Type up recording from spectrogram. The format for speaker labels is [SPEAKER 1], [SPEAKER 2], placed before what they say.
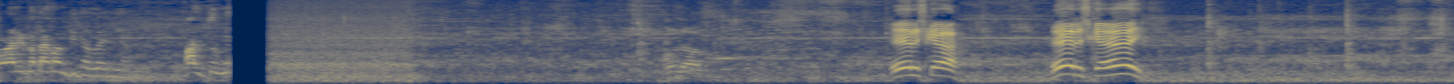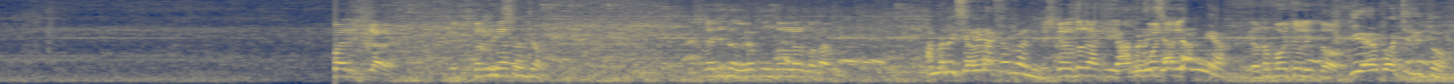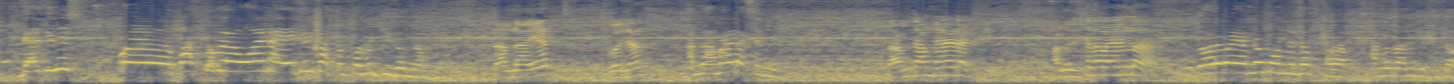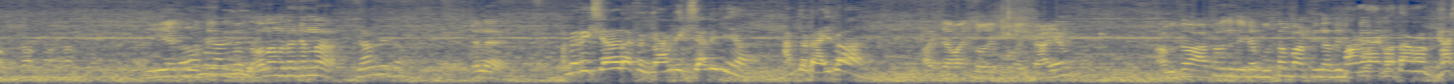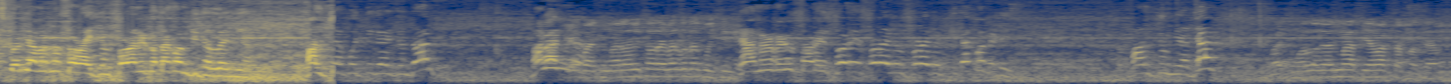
[SPEAKER 1] সরারির কথা কোন কি ফালতু
[SPEAKER 2] এ রিস্কা এ রিস্কা এই। রিস্কা রে। রিস্কা দিতে হবে এটা কোন ধরনের কথা
[SPEAKER 1] আমি রিক্সারই ডাক্তার লাইনি।
[SPEAKER 2] রিস্কা তো ডাকি
[SPEAKER 1] আমি রিক্সা মিয়া
[SPEAKER 2] এটা তো প্রচলিত
[SPEAKER 1] কি এর প্রচলিত যে জিনিস বাস্তবে হয় না এই জিনিস বাস্তব করবেন কি জন্য আপনি
[SPEAKER 2] না এর? লই যান?
[SPEAKER 1] আপনি আমার ডাকছেন না।
[SPEAKER 2] আমি তো আপনারাই ডাকছি। আপনি রিস্কা চালাইলেন না?
[SPEAKER 1] ধরে ভাই এমনি মন মেজাজ খারাপ। আপনি জান কি যাও যান যান যান
[SPEAKER 2] কি এক
[SPEAKER 1] আমি জানি না।
[SPEAKER 2] তখন আপনি দেখেন না।
[SPEAKER 1] জানলি তো
[SPEAKER 2] কেন?
[SPEAKER 1] আমি রিক্সারই ডাকছেন আমি রিক্সা নি মিয়া আমি তো ড্রাইভার
[SPEAKER 2] আচ্ছা ভাই সরি আয়েন আমি তো আসলে যদি এটা বুঝতাম পারছি না যে
[SPEAKER 1] বাংলায় কথা কোন ঠাস করে আবার কোন সরাইতেন সরারির কথা কোন কি তার লাইনিয়া ফালতু করতে যাইছেন জান ভাবেন
[SPEAKER 2] এ ভাই তোমার আমি সরাইবার কথা কইছি না।
[SPEAKER 1] আমার কাছে সরাই সরাই সরাইবেন সরাইবেন কি তা কোন ফালতু মিয়া জান
[SPEAKER 2] ভাই তোমার লগে আমি আমি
